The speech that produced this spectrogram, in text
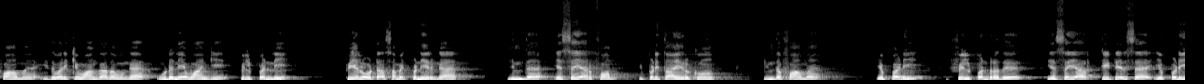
ஃபார்மை இது வரைக்கும் வாங்காதவங்க உடனே வாங்கி ஃபில் பண்ணி பிஎல்ஓட்டை சப்மிட் பண்ணிடுங்க இந்த எஸ்ஐஆர் ஃபார்ம் இப்படித்தான் இருக்கும். இந்த ஃபார்மை எப்படி ஃபில் பண்ணுறது எஸ்ஐஆர் டீட்டெயில்ஸை எப்படி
